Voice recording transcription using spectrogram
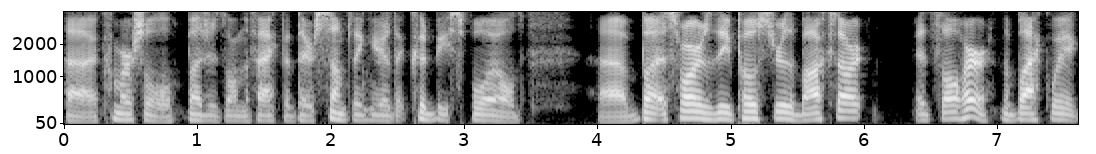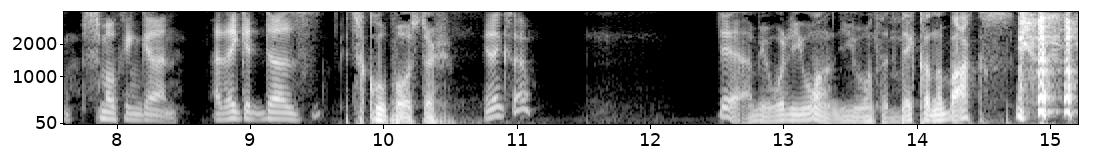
uh, commercial budgets on the fact that there's something here that could be spoiled. Uh, but as far as the poster, the box art, it's all her. The black wig, smoking gun. I think it does. It's a cool poster. You think so? Yeah, I mean, what do you want? You want the dick on the box?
